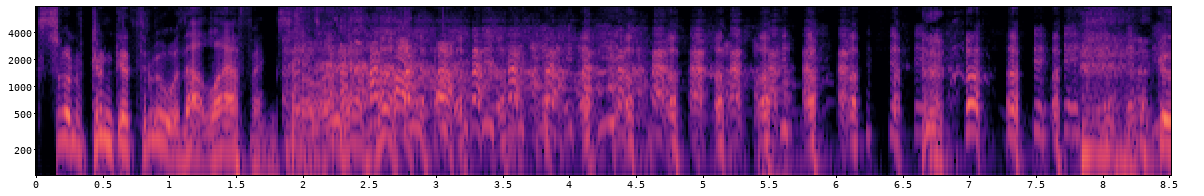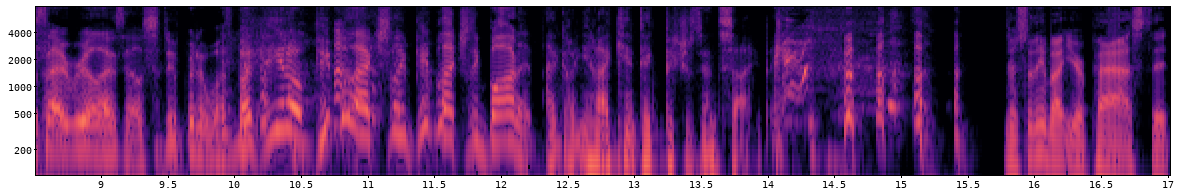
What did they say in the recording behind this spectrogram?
sort of couldn't get through it without laughing. So because I realized how stupid it was. But you know, people actually people actually bought it. I go, you know, I can't take pictures inside. There's something about your past that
